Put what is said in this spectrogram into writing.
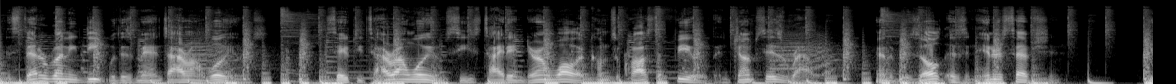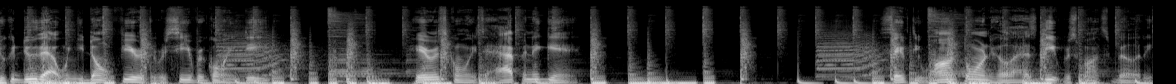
Instead of running deep with his man Tyrell Williams, Safety Tyron Williams sees tight end Darren Waller comes across the field and jumps his route, and the result is an interception. You can do that when you don't fear the receiver going deep. Here it's going to happen again. Safety Juan Thornhill has deep responsibility,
